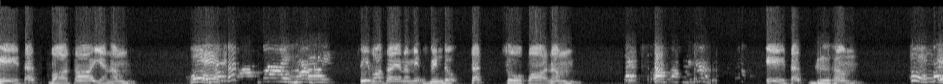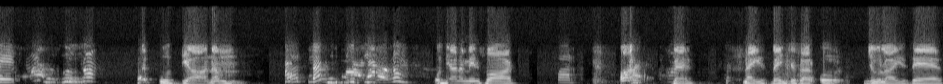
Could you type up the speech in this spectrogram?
एतत् वातायनम्। वातायनं तत् सोपानम्। एतत् गृहम्। तत् उद्यानम्। उद्यानं means what park park where nice benches are put jula is there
